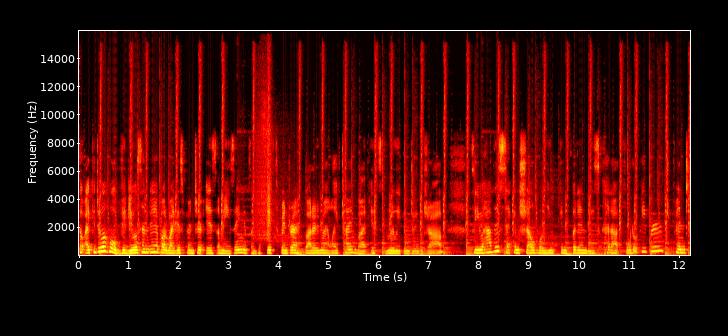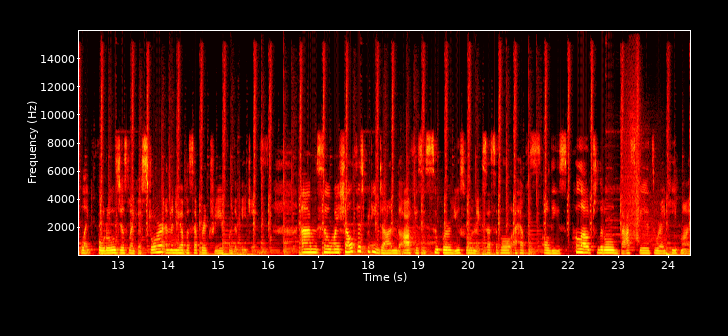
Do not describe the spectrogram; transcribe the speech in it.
So I could do a whole video someday about why this printer is amazing. It's like the fifth printer I've got it in my lifetime, but it's really been doing the job. So you have this second shelf where you can put in these cutout photo paper to print like photos just like a store, and then you have a separate tray for the pages. Um, so my shelf is pretty done. The office is super useful and accessible. I have all these pull-out little baskets where I keep my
